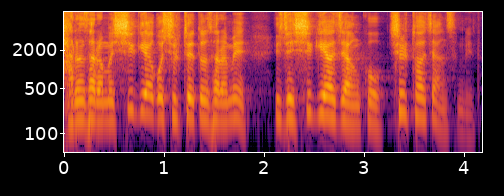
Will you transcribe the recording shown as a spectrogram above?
다른 사람은 시기하고 질투했던 사람이 이제 시기하지 않고 질투하지 않습니다.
